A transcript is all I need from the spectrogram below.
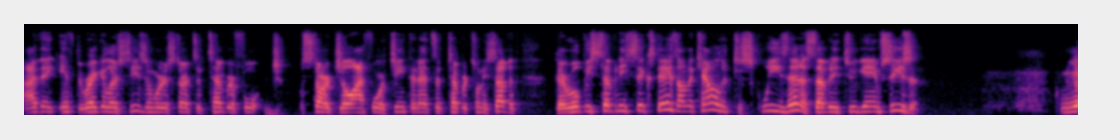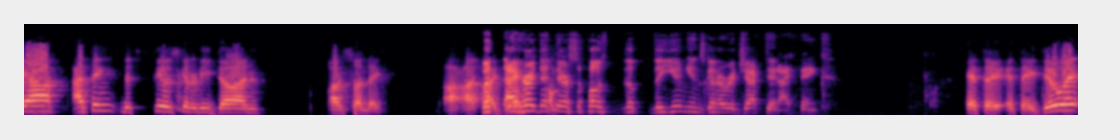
I think if the regular season were to start September 4, start July 14th and then September 27th, there will be 76 days on the calendar to squeeze in a 72 game season. Yeah, I think the deal's going to be done on Sunday. I, but I, I heard that they're supposed the the union's going to reject it. I think if they if they do it,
